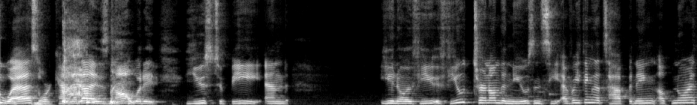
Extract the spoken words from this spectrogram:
US or Canada is not what it used to be. And you know, if you if you turn on the news and see everything that's happening up north,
